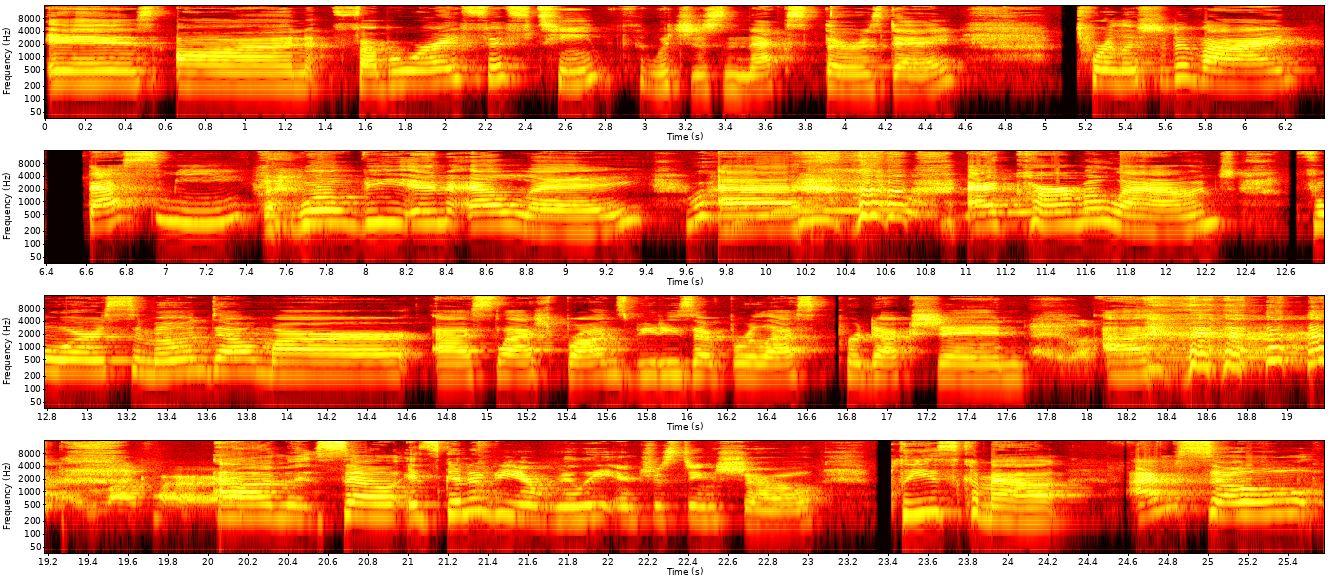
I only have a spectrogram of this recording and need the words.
is on February 15th, which is next Thursday. Twirlisha Divine, that's me, will be in LA at, at Karma Lounge for Simone Del Mar uh, slash Bronze Beauties of Burlesque production. I love her. Uh, I love her. Um, so it's going to be a really interesting show. Please come out. I'm so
